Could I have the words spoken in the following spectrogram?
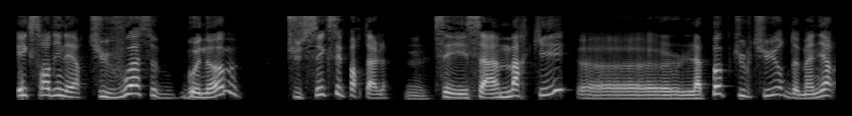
extraordinaire. Tu vois ce bonhomme tu sais que c'est Portal. Hmm. C'est ça a marqué euh, la pop culture de manière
